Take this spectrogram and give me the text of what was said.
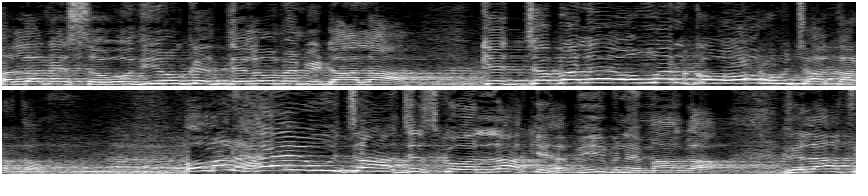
اللہ نے سعودیوں کے دلوں میں بھی ڈالا۔ کہ جبل عمر کو اور اونچا کر دو۔ عمر ہے ہی اونچا جس کو اللہ کے حبیب نے مانگا غلاف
